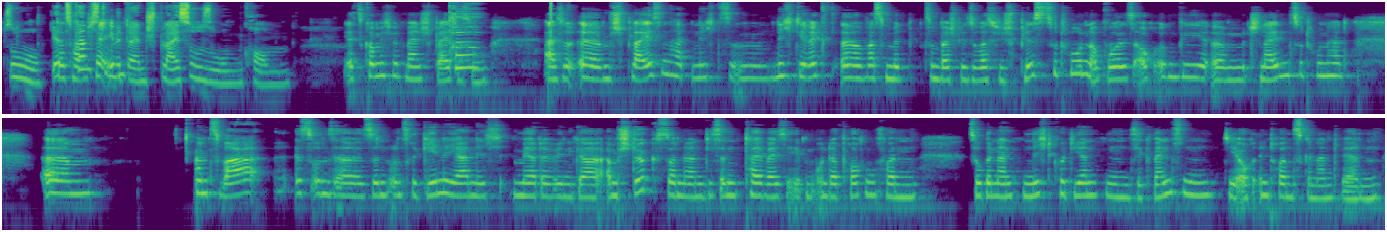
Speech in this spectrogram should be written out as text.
So, jetzt kannst du ja mit deinen Spleißosomen kommen. Jetzt komme ich mit meinen Spleißosomen. Also ähm, Spleißen hat nichts, ähm, nicht direkt äh, was mit zum Beispiel sowas wie Spliss zu tun, obwohl es auch irgendwie ähm, mit Schneiden zu tun hat. Ähm, und zwar ist unser, sind unsere Gene ja nicht mehr oder weniger am Stück, sondern die sind teilweise eben unterbrochen von sogenannten nicht kodierenden Sequenzen, die auch Introns genannt werden.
